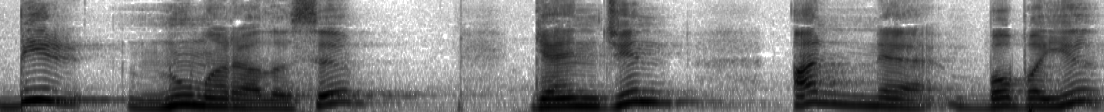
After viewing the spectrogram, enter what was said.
bir numaralısı, gencin anne babayı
